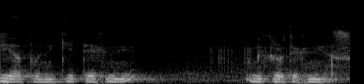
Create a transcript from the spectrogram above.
η Ιαπωνική τέχνη μικροτεχνίας.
